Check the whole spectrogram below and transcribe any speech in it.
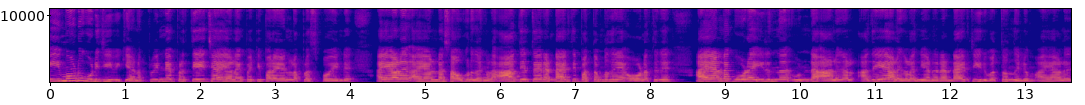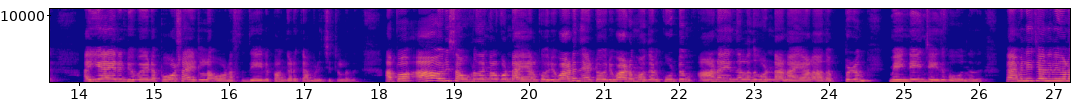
എയിമോട് കൂടി ജീവിക്കുകയാണ്. പിന്നെ പ്രത്യേകിച്ച് അയാളെ പറ്റി പറയാനുള്ള പ്ലസ് പോയിന്റ് അയാൾ അയാളുടെ സൗഹൃദങ്ങൾ ആദ്യത്തെ രണ്ടായിരത്തി പത്തൊമ്പതിലെ ഓണത്തിന് അയാളുടെ കൂടെ ഇരുന്ന് ഉണ്ട ആളുകൾ അതേ ആളുകൾ തന്നെയാണ്. രണ്ടായിരത്തി ഇരുപത്തൊന്നിലും അയാൾ അയ്യായിരം രൂപയുടെ പോഷായിട്ടുള്ള ഓണസദ്യയിൽ പങ്കെടുക്കാൻ വിളിച്ചിട്ടുള്ളത്. അപ്പോൾ ആ ഒരു സൗഹൃദങ്ങൾ കൊണ്ട് അയാൾക്ക് ഒരുപാട് നേട്ടം ഒരുപാട് മുതൽക്കൂട്ടും ആണ് എന്നുള്ളത് കൊണ്ടാണ് അയാൾ അതെപ്പോഴും മെയിന്റെയിൻ ചെയ്തു പോകുന്നത്. ഫാമിലി ചാനലുകൾ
